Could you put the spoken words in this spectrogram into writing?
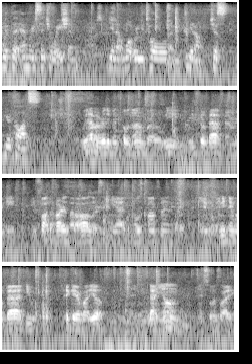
with the Emory situation? You know, what were you told and, you know, just your thoughts? we haven't really been told none, but we we feel bad for him. He he fought the hardest out of all of us, and he had the most confidence. Like if anything went bad, he would pick everybody up. And he's that young, and so it's like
